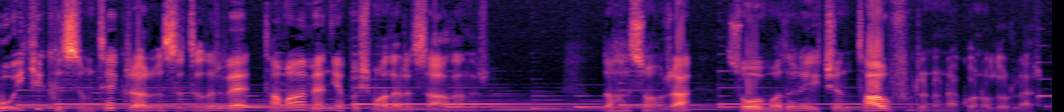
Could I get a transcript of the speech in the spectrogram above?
Bu iki kısım tekrar ısıtılır ve tamamen yapışmaları sağlanır. Daha sonra soğumaları için tav fırınına konulurlar.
